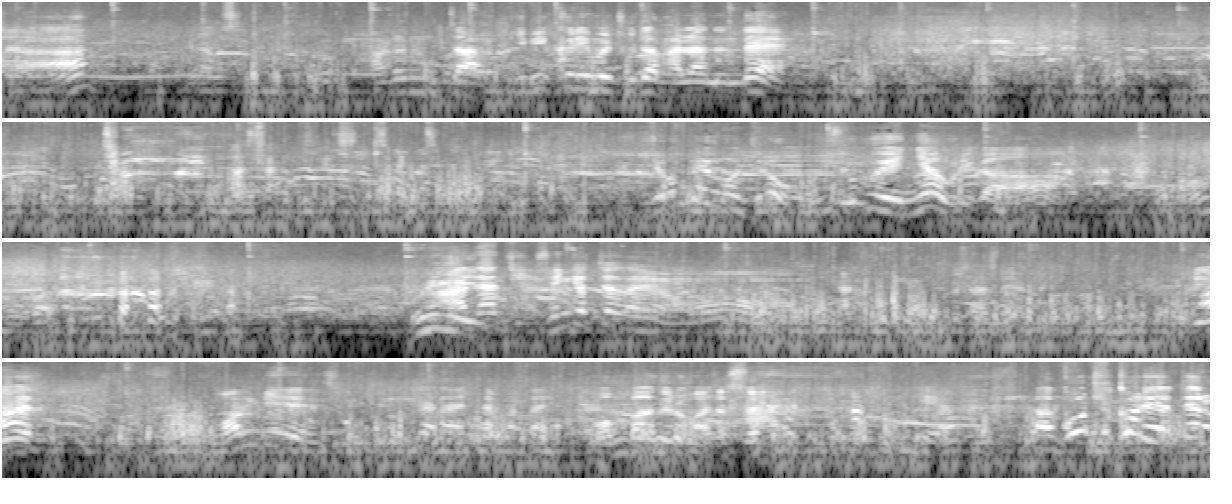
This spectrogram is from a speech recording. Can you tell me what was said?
자, 자 비비크림을 둘다 발랐는데 이런 멤버들을 어디서 구했냐 우리가? 어? 우리가 이- 아난 잘생겼잖아요. 사세요. 아 원빈 손가 날 닮았다니까. 원반으로 맞았어요. 아 고춧가루야 때려.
